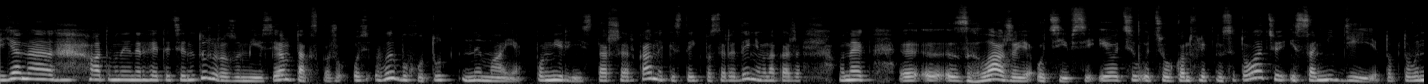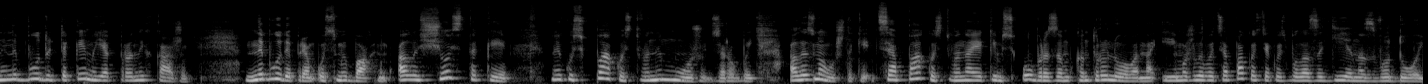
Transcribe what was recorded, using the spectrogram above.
я на атомній енергетиці не дуже розуміюся. Я вам так скажу: ось вибуху тут немає. Помірність. Старший аркан, який стоїть посередині, вона каже, вона як е, е, зглажує оці всі і оцю, оцю конфліктну ситуацію, і самі дії. Тобто вони не будуть такими, як про них кажуть. Не буде прям ось ми бахнемо, але щось таке, ну якусь пакость вони можуть зробити. Але знову ж таки, ця пакость вона якимсь образом контрольована, і можливо ця пакость якось була задіяна з водою.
